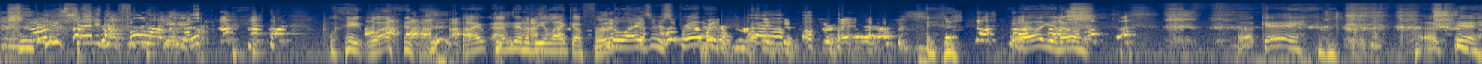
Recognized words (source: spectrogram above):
He's saying you're full of Wait, what? I, I'm going to be like a fertilizer spreader? well, you know. Okay. Okay.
